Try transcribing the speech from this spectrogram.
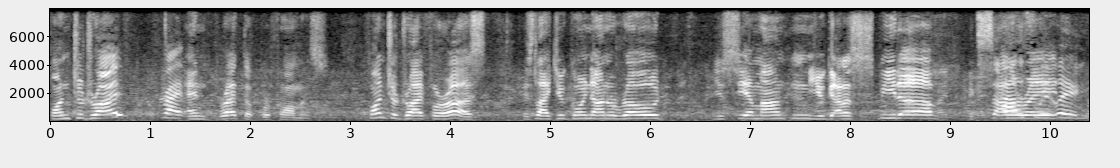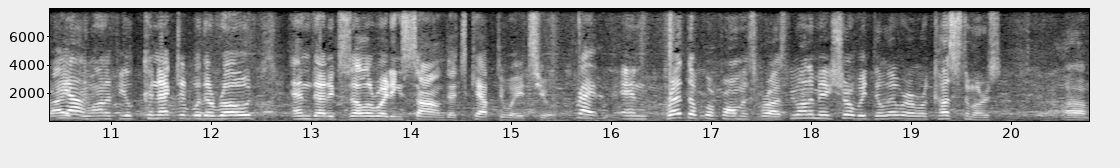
fun to drive right. and breadth of performance. Fun to drive for us is like you're going down a road, you see a mountain, you gotta speed up, accelerate, Absolutely. right? Yeah. You wanna feel connected with the road and that exhilarating sound that captivates you. Right. And breadth of performance for us, we wanna make sure we deliver our customers um,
